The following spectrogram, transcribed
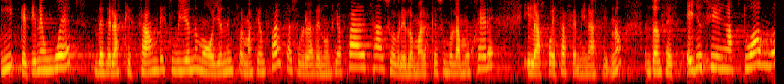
y que tienen webs desde las que están distribuyendo mogollón de información falsa sobre las denuncias falsas, sobre lo malas que somos las mujeres y las juezas feminazis, ¿no? Entonces, ellos siguen actuando,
